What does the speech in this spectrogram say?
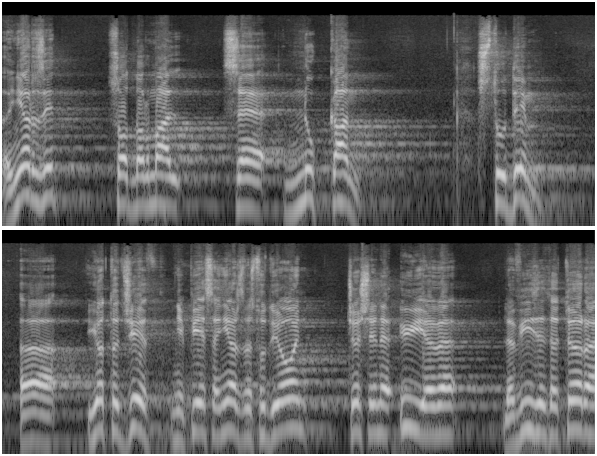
dhe njerëzit sot normal se nuk kanë studim ë jo të gjithë një pjesë e njerëzve studiojnë çështjen e yjeve lëvizjet e tyre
